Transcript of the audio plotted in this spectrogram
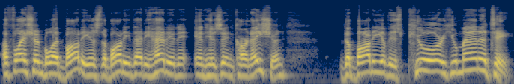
A flesh and blood body is the body that he had in, in his incarnation, the body of his pure humanity,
